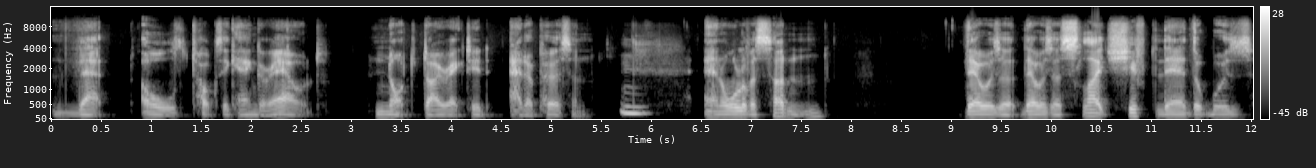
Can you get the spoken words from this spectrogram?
that old toxic anger out, not directed at a person. And all of a sudden, there was a there was a slight shift there that was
